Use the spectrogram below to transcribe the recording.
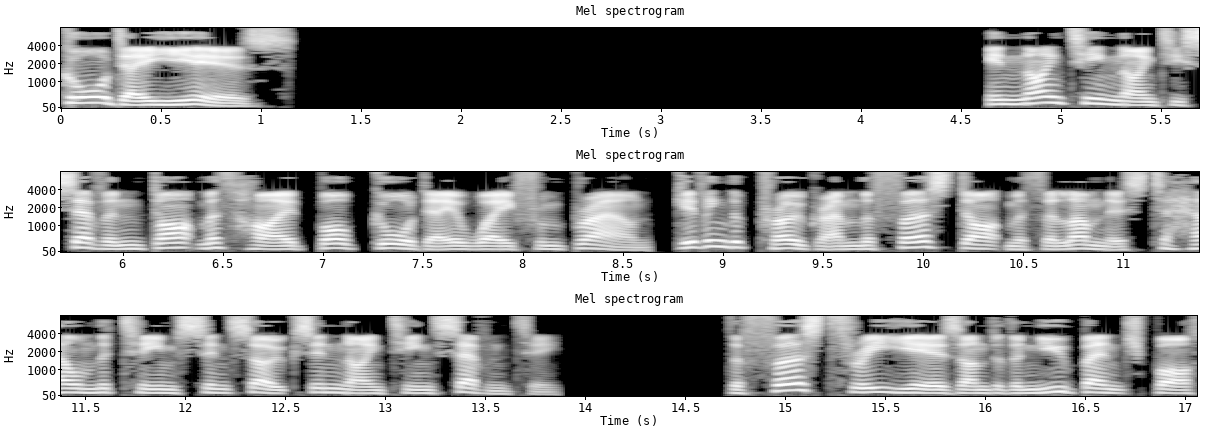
Gaudet years. In 1997 Dartmouth hired Bob Gaudet away from Brown, giving the program the first Dartmouth alumnus to helm the team since Oakes in 1970. The first three years under the new bench boss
